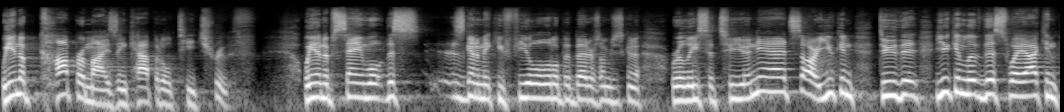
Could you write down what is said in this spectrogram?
we end up compromising capital T truth. We end up saying, well, this, is going to make you feel a little bit better, so I'm just going to release it to you. And yeah, it's sorry. You can do that. You can live this way. I can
